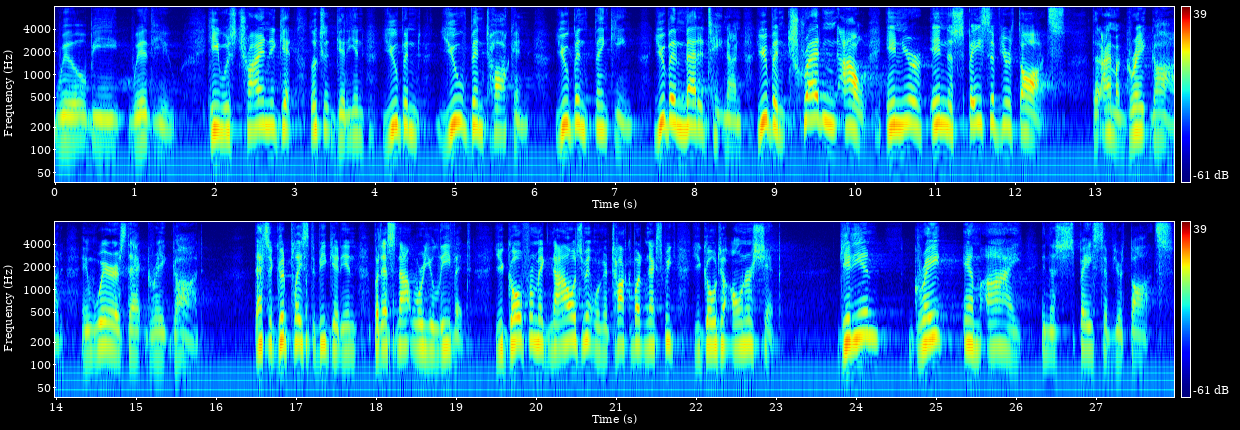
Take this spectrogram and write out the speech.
will be with you. He was trying to get, looks at Gideon, you've been, you've been talking, you've been thinking, you've been meditating on, you've been treading out in your in the space of your thoughts that I'm a great God. And where is that great God? That's a good place to be, Gideon, but that's not where you leave it. You go from acknowledgement, we're going to talk about it next week, you go to ownership. Gideon, great am I in the space of your thoughts?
